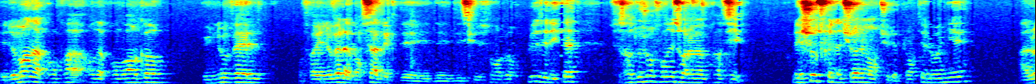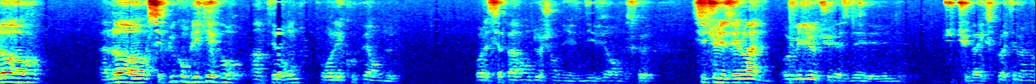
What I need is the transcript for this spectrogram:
Et demain, on apprendra, encore une nouvelle, on fera une nouvelle avancée avec des, situations encore plus délicates. Ce sera toujours fondé sur le même principe. Les choses que naturellement tu les plantes éloignées, alors, alors c'est plus compliqué pour interrompre, pour les couper en deux. Pour les séparer en deux champs différents. Parce que si tu les éloignes, au milieu tu laisses des, tu, vas exploiter maintenant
